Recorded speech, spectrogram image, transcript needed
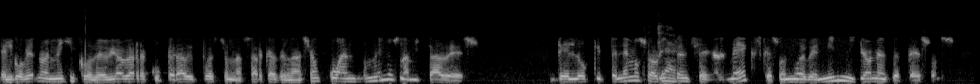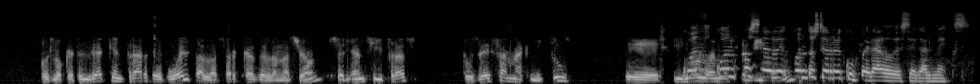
el gobierno de México debió haber recuperado y puesto en las arcas de la nación cuando menos la mitad de eso. De lo que tenemos ahorita en Segalmex, que son 9 mil millones de pesos, pues lo que tendría que entrar de vuelta a las arcas de la nación serían cifras pues de esa magnitud. Eh, ¿Cuánto, se ha, ¿Cuánto se ha recuperado de Segalmex?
